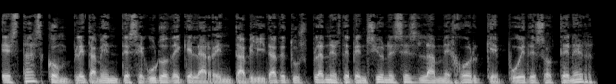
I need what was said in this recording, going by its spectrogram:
¿Estás completamente seguro de que la rentabilidad de tus planes de pensiones es la mejor que puedes obtener?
